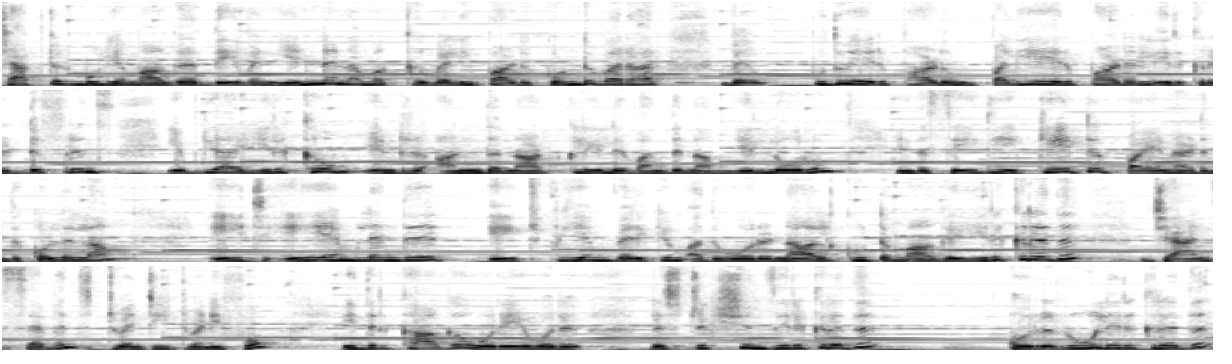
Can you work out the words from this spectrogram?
சாப்டர் மூலியமாக தேவன் என்ன நமக்கு வெளிப்பாடு கொண்டு வரார் வெ- புது ஏற்பாடும் பழைய ஏற்பாடில் இருக்கிற டிஃப்ரென்ஸ் எப்படியா இருக்கும் என்று அந்த நாட்களில் வந்து நாம் எல்லோரும் இந்த செய்தியை கேட்டு பயனடைந்து கொள்ளலாம். எயிட் ஏஎம்லேருந்து எயிட் பிஎம் வரைக்கும் அது ஒரு நாள் கூட்டமாக இருக்கிறது. Jan seventh twenty twenty four இதற்காக ஒரே ஒரு ரெஸ்ட்ரிக்ஷன்ஸ் இருக்கிறது. ஒரு ரூல் இருக்கிறது.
